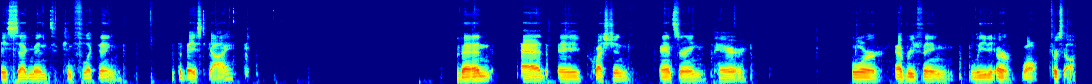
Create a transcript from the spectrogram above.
a segment conflicting the based guy. Then add a question answering pair for everything leading or well first off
